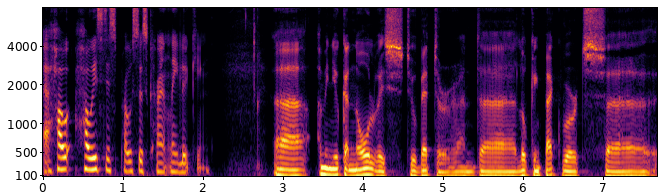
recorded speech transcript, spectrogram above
how, how is this process currently looking? Uh, I mean, you can always do better, and uh, looking backwards, uh,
